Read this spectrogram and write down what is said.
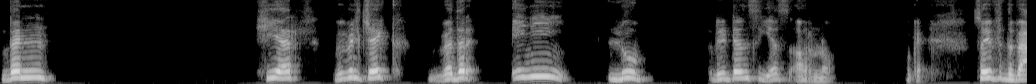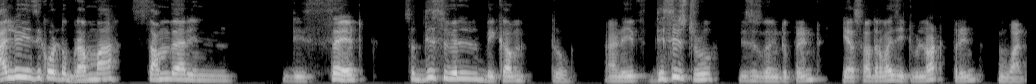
Then here we will check whether any loop returns yes or no. Okay so if the value is equal to brahma somewhere in this set so this will become true. And if this is true this is going to print yes. Otherwise it will not print one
